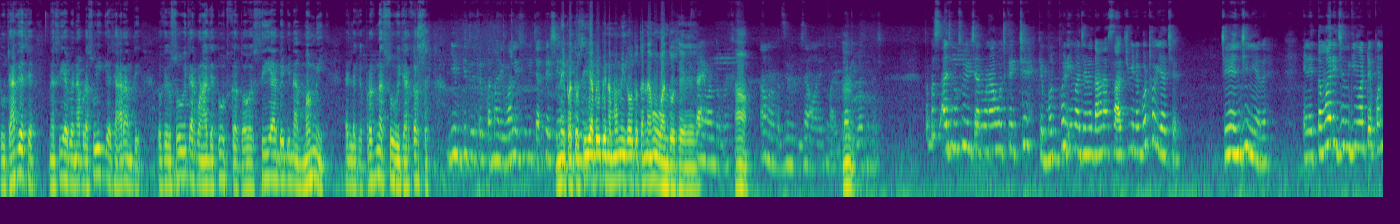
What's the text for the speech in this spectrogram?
તું જાગે છે ને સિયાબેન આપણે સૂઈ ગયા છે આરામથી. તો કીધું સુવિચાર પણ આજે તું જ કરતો. હવે સિયા બેબીના મમ્મી એટલે કે પ્રજ્ઞા સુવિચાર કરશે? એમ કીધું કે તમારી વાલી શું વિચાર કરશે. નહીં પણ તો સિયા બેબીના મમ્મી કહું તો તને શું વાંધો છે? કાંઈ વાંધો નથી. હા. હમણાં જિંદગી જવાની છે મારી બાકી વધીને છે તો બસ આજનો સુવિચાર પણ આવો જ કંઈક છે કે મગફળીમાં જેણે દાણા સાચવીને ગોઠવ્યા છે જે એન્જિનિયરે એને તમારી જિંદગી માટે પણ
